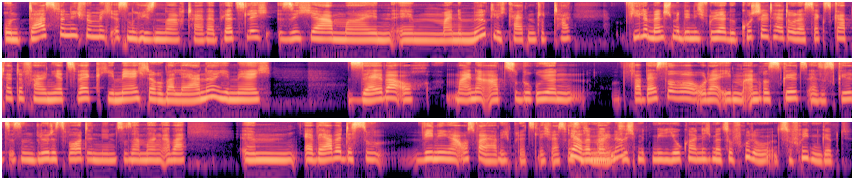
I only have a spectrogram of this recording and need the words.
Und das finde ich für mich ist ein Riesennachteil, weil plötzlich sich ja mein, ähm, meine Möglichkeiten total. viele Menschen, mit denen ich früher gekuschelt hätte oder Sex gehabt hätte, fallen jetzt weg. Je mehr ich darüber lerne, je mehr ich selber auch meine Art zu berühren verbessere oder eben andere Skills, also Skills ist ein blödes Wort in dem Zusammenhang, aber ähm, erwerbe, desto weniger Auswahl habe ich plötzlich. Weißt du, was ja, ich wenn meine? man sich mit Mediocre nicht mehr zufrieden, zufrieden gibt.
